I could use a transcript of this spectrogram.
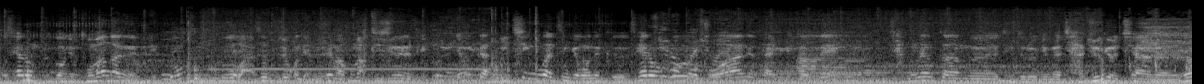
뭐 새로운 물건이 도망가는 애들이 있고 그거 와서 무조건 냄새 맡고 막 뒤지는 애들이 있거든요. 그러니까 이 친구 같은 경우는 그 새로운 새로운 걸걸 좋아하는 타입이기 때문에 아. 장난감을 되도록이면 자주 교체하면서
